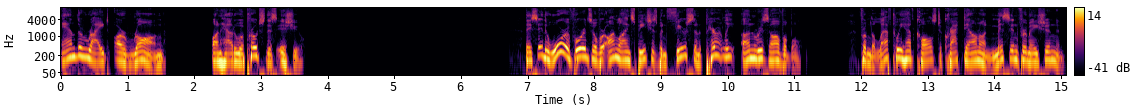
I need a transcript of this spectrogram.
and the right are wrong on how to approach this issue. They say the war of words over online speech has been fierce and apparently unresolvable. From the left, we have calls to crack down on misinformation and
